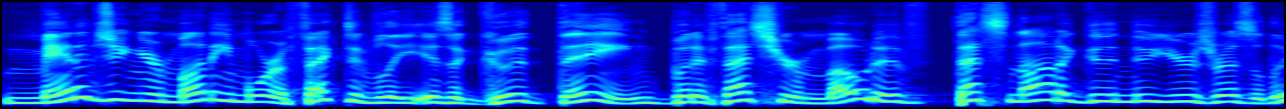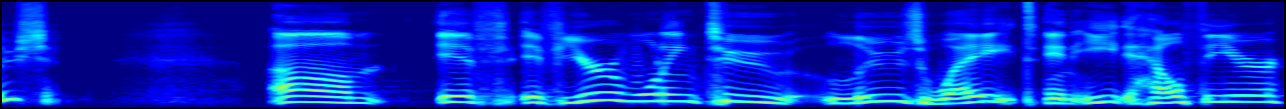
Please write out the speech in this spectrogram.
managing your money more effectively is a good thing, but if that's your motive, that's not a good New Year's resolution. Um, if if you're wanting to lose weight and eat healthier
